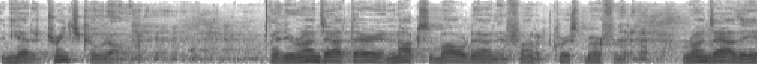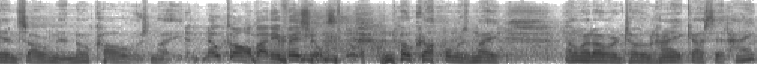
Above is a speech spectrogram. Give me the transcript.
and he had a trench coat on. And he runs out there and knocks the ball down in front of Chris Burford, runs out of the end zone, and no call was made. No call by the officials. no call was made. I went over and told Hank, I said, Hank,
